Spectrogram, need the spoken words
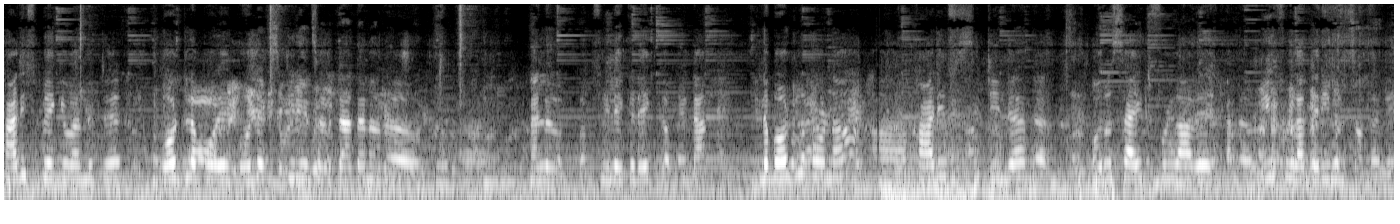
காடிஃப் பேக்கு வந்துட்டு போட்ல போய் போட் எக்ஸ்பீரியன்ஸ் எடுத்தா தான் ஒரு நல்ல ஃபீலே கிடைக்கும். ஏன்டா இந்த போட்டில் போனால் காடி சிட்டின்ற அந்த ஒரு சைட் ஃபுல்லாகவே அந்த வியூ ஃபுல்லாக தெரியும்னு சொன்னது.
